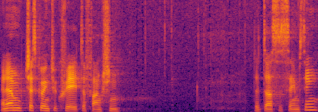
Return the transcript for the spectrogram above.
And I'm just going to create a function that does the same thing.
